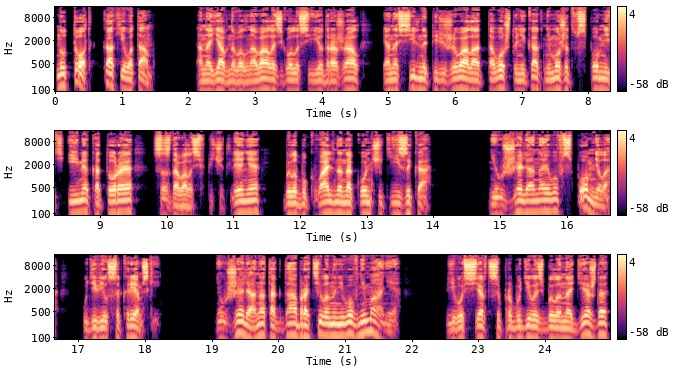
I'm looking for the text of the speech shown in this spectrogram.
Ну, тот, как его там?» Она явно волновалась, голос ее дрожал, и она сильно переживала от того, что никак не может вспомнить имя, которое, создавалось впечатление, было буквально на кончике языка. «Неужели она его вспомнила?» — удивился Кремский. Неужели она тогда обратила на него внимание? В его сердце пробудилась была надежда,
